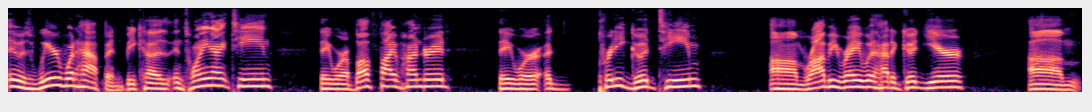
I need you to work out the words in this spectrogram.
it was weird what happened because in 2019, they were above 500. They were a pretty good team. Um, Robbie Ray had a good year. Um,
